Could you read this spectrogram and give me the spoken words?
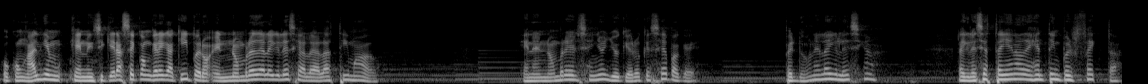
o con alguien que ni siquiera se congrega aquí, pero en nombre de la iglesia le ha lastimado. En el nombre del Señor yo quiero que sepa que Perdone la iglesia. La iglesia está llena de gente imperfecta,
